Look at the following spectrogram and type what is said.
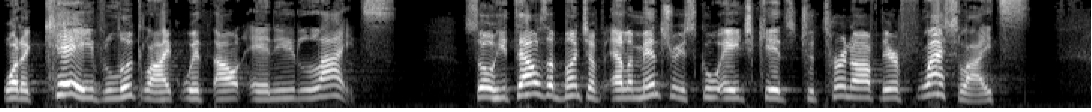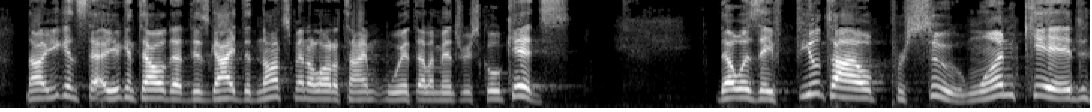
what a cave looked like without any lights. So he tells a bunch of elementary school age kids to turn off their flashlights. Now you can, st- you can tell that this guy did not spend a lot of time with elementary school kids. There was a futile pursuit. One kid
